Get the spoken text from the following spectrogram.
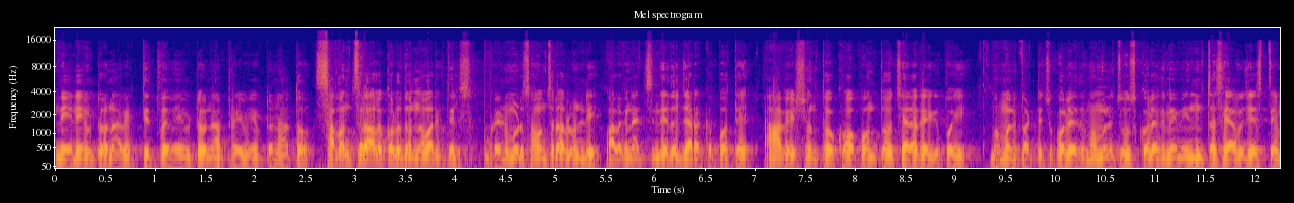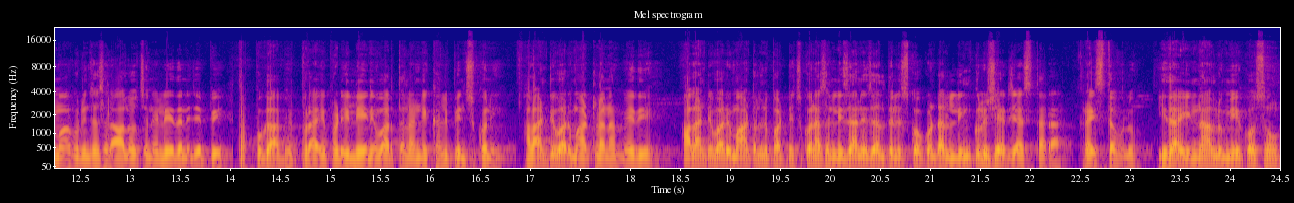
నేనేమిటో నా వ్యక్తిత్వం ఏమిటో నా ప్రేమ ఏమిటో నాతో సంవత్సరాల కొలది ఉన్న వారికి తెలుసు. రెండు మూడు సంవత్సరాలు ఉండి వాళ్ళకి నచ్చింది ఏదో జరగకపోతే ఆవేశంతో కోపంతో చెలరేగిపోయి మమ్మల్ని పట్టించుకోలేదు మమ్మల్ని చూసుకోలేదు మేము ఇంత సేవ చేస్తే మా గురించి అసలు ఆలోచన లేదని చెప్పి తప్పుగా అభిప్రాయపడి లేని వార్తలన్నీ కల్పించుకొని అలాంటి వారు మాటలు నమ్మేది అలాంటి వారి మాటలను పట్టించుకొని అసలు నిజానిజాలు తెలుసుకోకుండా లింకులు షేర్ చేస్తారా క్రైస్తవులు? ఇదా ఇన్నాళ్ళు మీకోసం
